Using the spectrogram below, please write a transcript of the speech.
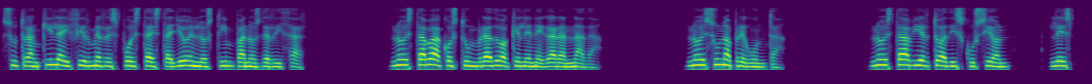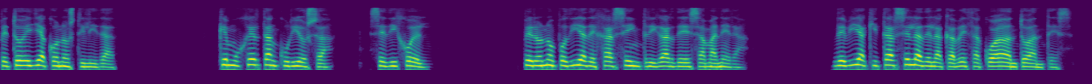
Su tranquila y firme respuesta estalló en los tímpanos de Rizar. No estaba acostumbrado a que le negaran nada. No es una pregunta. No está abierto a discusión, le espetó ella con hostilidad. Qué mujer tan curiosa, se dijo él. Pero no podía dejarse intrigar de esa manera. Debía quitársela de la cabeza cuanto antes.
